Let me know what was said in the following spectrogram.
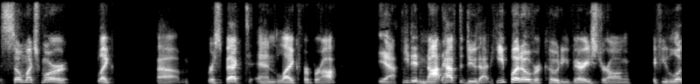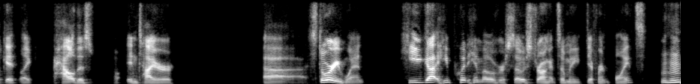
so much more like um respect and like for Brock Yeah. he did not have to do that. He put over Cody very strong. If you look at like how this entire uh story went, he got he put him over so strong at so many different points. Mm-hmm.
